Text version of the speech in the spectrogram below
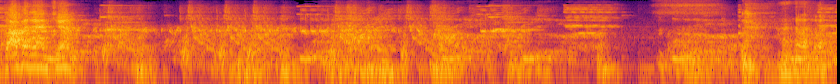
Stop it, N. Gin! I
